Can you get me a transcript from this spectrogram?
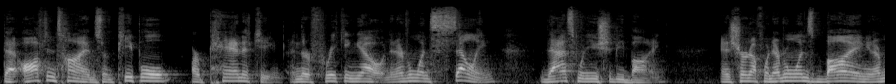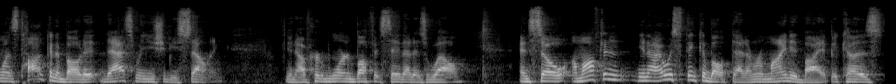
That oftentimes when people are panicking and they're freaking out and everyone's selling, that's when you should be buying. And sure enough, when everyone's buying and everyone's talking about it, that's when you should be selling. You know, I've heard Warren Buffett say that as well. And so I'm often, you know, I always think about that. I'm reminded by it because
